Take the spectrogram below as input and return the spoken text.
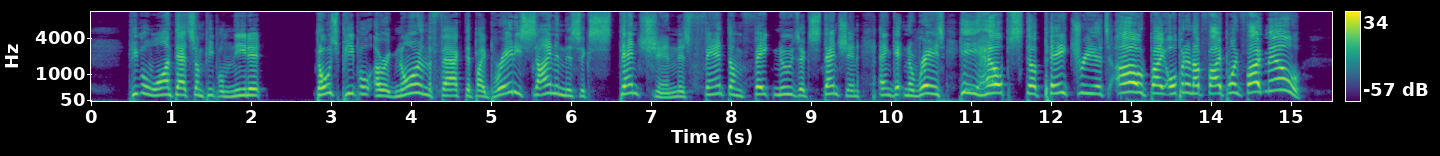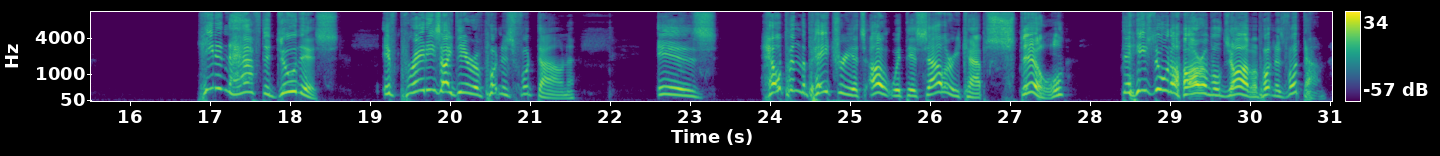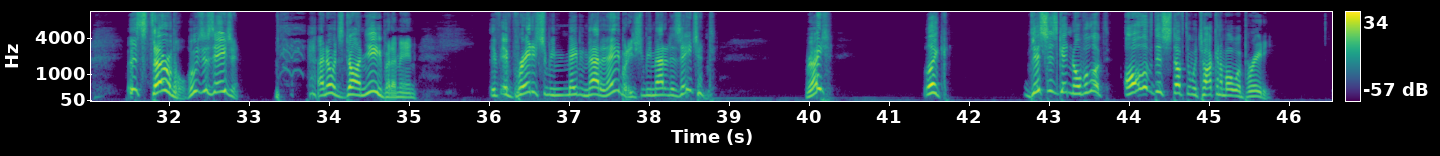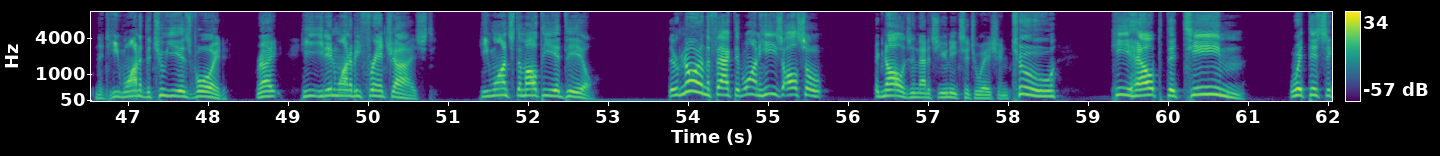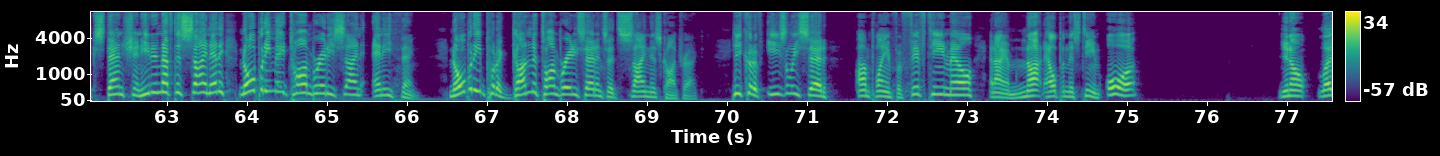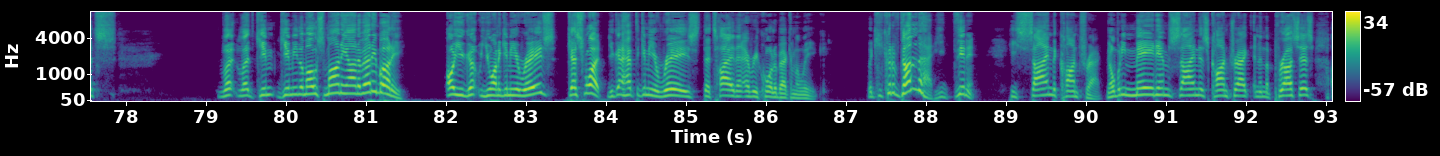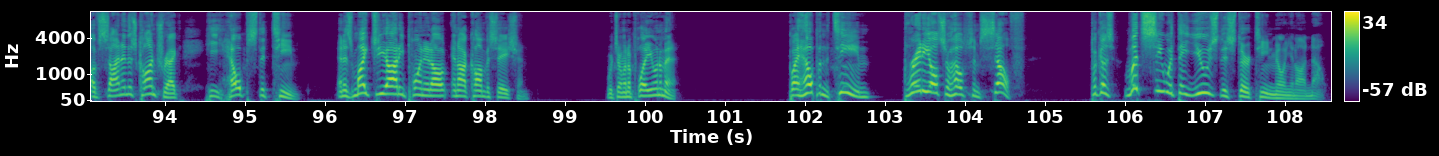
People want that. Some people need it. Those people are ignoring the fact that by Brady signing this extension, this phantom fake news extension, and getting a raise, he helps the Patriots out by opening up 5.5 mil. He didn't have to do this. If Brady's idea of putting his foot down is helping the Patriots out with their salary cap still, he's doing a horrible job of putting his foot down. It's terrible. Who's his agent? I know it's Don Yee, but I mean, if, if Brady should be maybe mad at anybody, he should be mad at his agent. Right? Like, this is getting overlooked. All of this stuff that we're talking about with Brady, that he wanted the two years void, right? He, he didn't want to be franchised. He wants the multi year deal. They're ignoring the fact that, one, he's also acknowledging that it's a unique situation. Two, he helped the team with this extension. He didn't have to sign any. Nobody made Tom Brady sign anything. Nobody put a gun to Tom Brady's head and said, sign this contract. He could have easily said, I'm playing for 15 mil and I am not helping this team. Or, you know, let's let let give, give me the most money out of anybody. Oh, you you want to give me a raise? Guess what? You're gonna have to give me a raise that's higher than every quarterback in the league. Like he could have done that. He didn't. He signed the contract. Nobody made him sign this contract. And in the process of signing this contract, he helps the team. And as Mike Giardi pointed out in our conversation, which I'm going to play you in a minute, by helping the team, Brady also helps himself. Because let's see what they use this 13 million on now.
